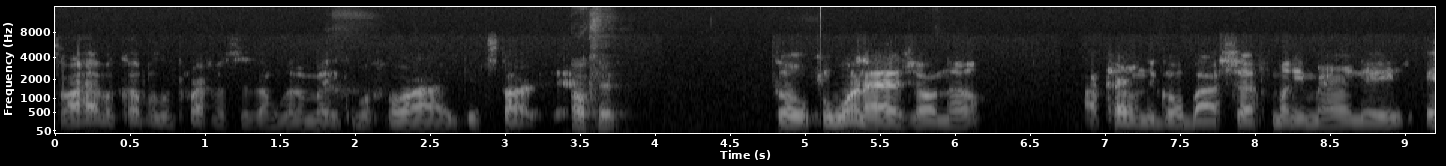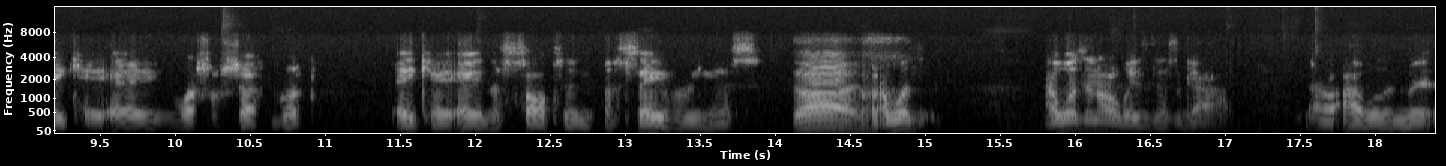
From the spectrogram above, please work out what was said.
So I have a couple of preferences I'm gonna make before I get started. Here. Okay. So for one, as y'all know, I currently go by Chef Money Marinade, aka Russell Chefbrook, aka the Sultan of Savoriness. Does But I was I wasn't always this guy. I, I will admit.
